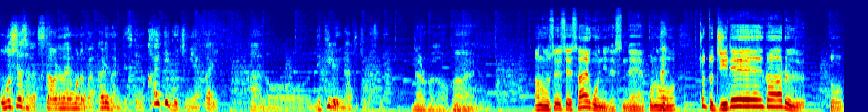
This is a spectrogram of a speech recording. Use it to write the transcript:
面白さが伝わらないものばっかりなんですけど、書いていくうちにやっぱり、あのできるようになってきますね。なるほど。はい。あの先生最後にですね、この、はい、ちょっと事例があると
